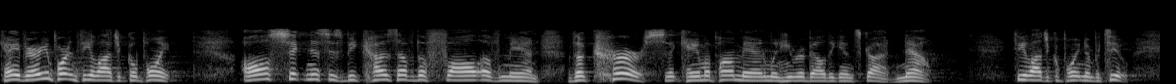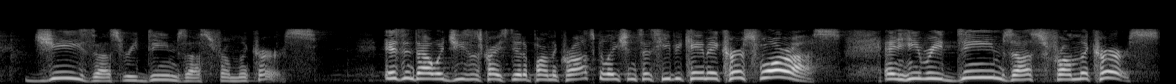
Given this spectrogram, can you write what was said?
Okay, very important theological point. All sickness is because of the fall of man, the curse that came upon man when he rebelled against God. Now, theological point number two Jesus redeems us from the curse. Isn't that what Jesus Christ did upon the cross? Galatians says he became a curse for us, and he redeems us from the curse.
